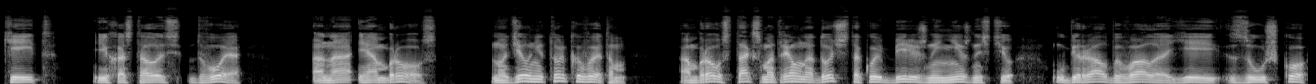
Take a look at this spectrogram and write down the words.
Кейт их осталось двое, она и Амброуз. Но дело не только в этом. Амброуз так смотрел на дочь с такой бережной нежностью, убирал, бывало, ей за ушко,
